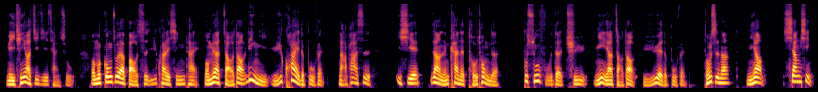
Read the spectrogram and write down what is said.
每天要积极产出，我们工作要保持愉快的心态，我们要找到令你愉快的部分，哪怕是一些让人看得头痛的不舒服的区域，你也要找到愉悦的部分。同时呢，你要相信，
